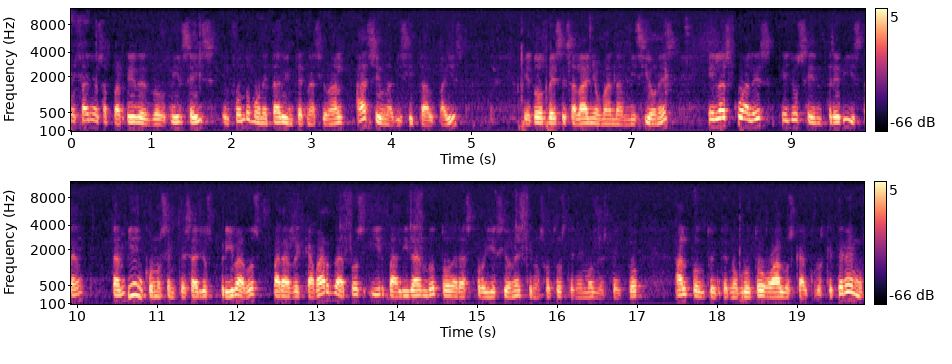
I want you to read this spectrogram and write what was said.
últimos años, a partir del 2006, el Fondo Monetario Internacional hace una visita al país, dos veces al año mandan misiones, en las cuales ellos se entrevistan también con los empresarios privados para recabar datos, ir validando todas las proyecciones que nosotros tenemos respecto al Producto Interno Bruto o a los cálculos que tenemos.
